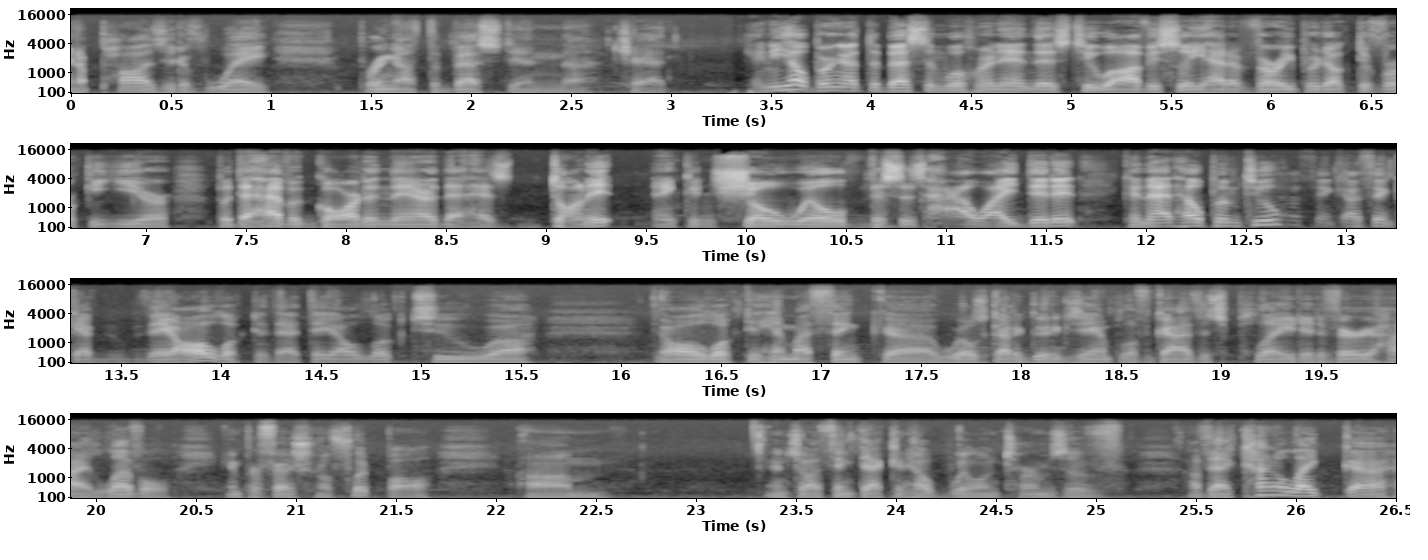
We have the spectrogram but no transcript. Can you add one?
in a positive way, bring out the best in uh, Chad. Can he help bring out the best in Will Hernandez too? Obviously, he had a very productive rookie year, but to have a guard in there that has done it and can show Will this is how I did it, can that help him too? I think I think they all look to that. They all look to. Uh, they all look to him. I think uh, Will's got a good example of a guy that's played at a very high level in professional football, um, and so I think that can help Will in terms of of that. Kind of like uh,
